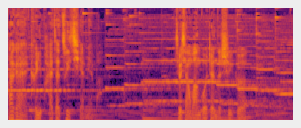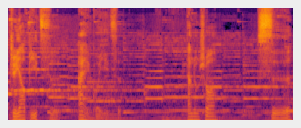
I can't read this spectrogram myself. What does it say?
大概可以排在最前面吧。就像汪国真的诗歌《只要彼此爱过一次》当中说：“死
